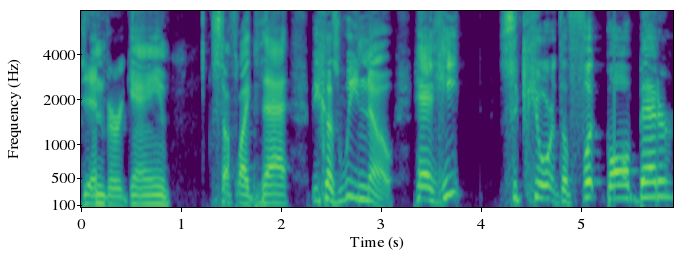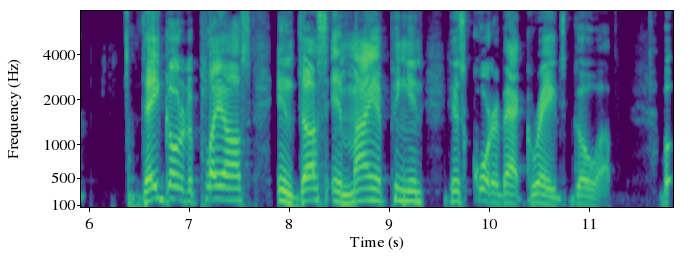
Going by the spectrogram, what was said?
Denver game, stuff like that, because we know had he secured the football better, they go to the playoffs, and thus, in my opinion, his quarterback grades go up. But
